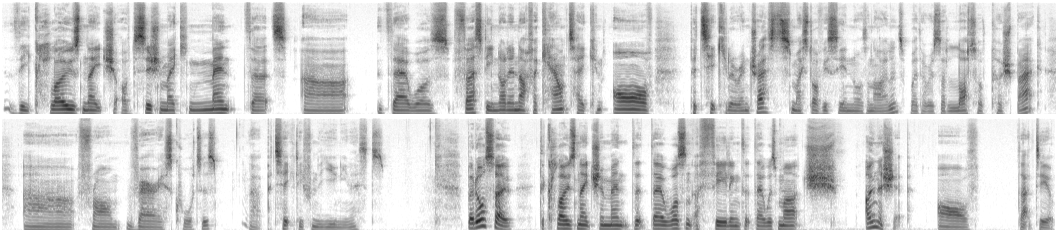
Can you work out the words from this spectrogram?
the closed nature of decision making meant that uh, there was, firstly, not enough account taken of particular interests, most obviously in Northern Ireland, where there was a lot of pushback uh, from various quarters, uh, particularly from the Unionists. But also, the closed nature meant that there wasn't a feeling that there was much ownership of that deal.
